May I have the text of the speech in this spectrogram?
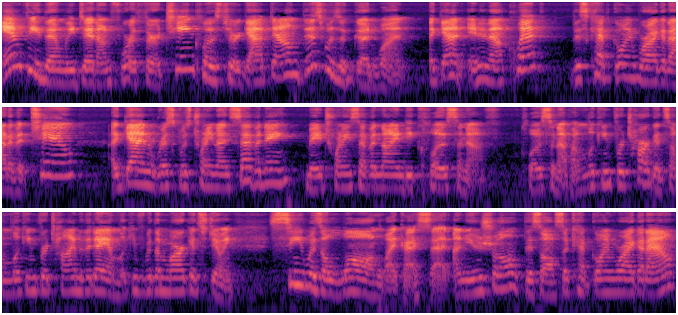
Infi then we did on 413, close to your gap down. This was a good one. Again, in and out quick. This kept going where I got out of it too. Again, risk was 2970, made 2790, close enough. Close enough. I'm looking for targets. I'm looking for time of the day. I'm looking for what the market's doing. C was a long, like I said, unusual. This also kept going where I got out.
